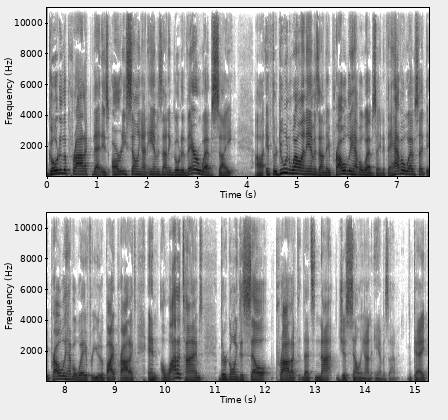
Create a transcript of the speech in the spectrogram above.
go to the product that is already selling on Amazon and go to their website. Uh, if they're doing well on Amazon, they probably have a website. And If they have a website, they probably have a way for you to buy product. And a lot of times, they're going to sell product that's not just selling on Amazon. Okay.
